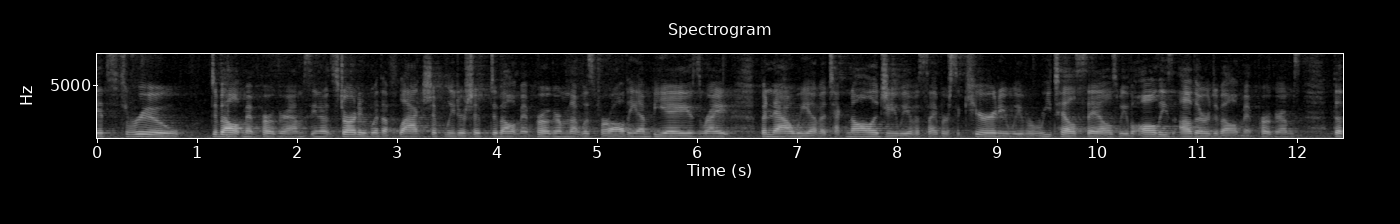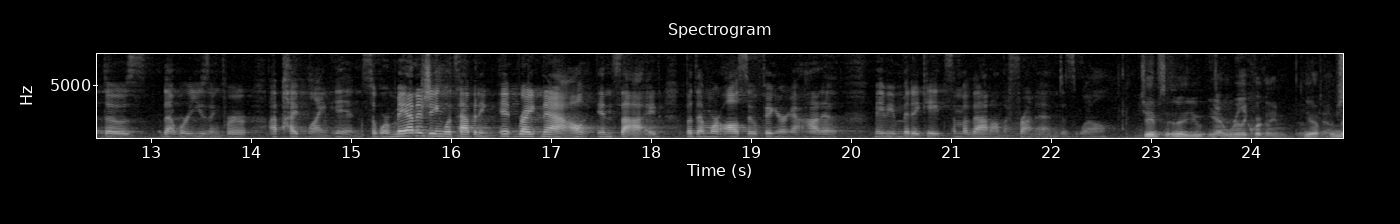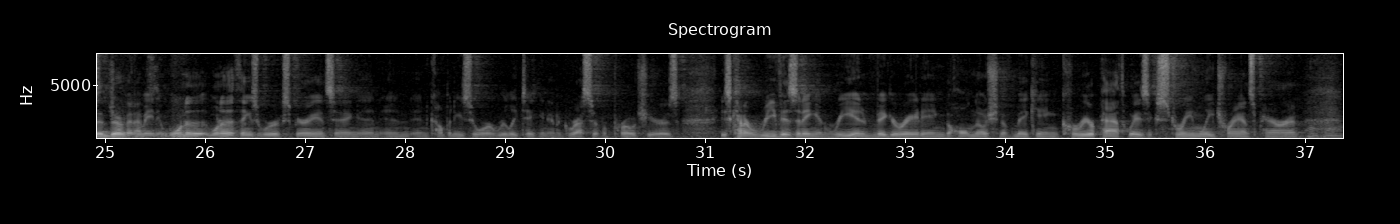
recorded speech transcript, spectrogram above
it's through development programs. You know, it started with a flagship leadership development program that was for all the MBAs, right? But now we have a technology, we have a cybersecurity, we have a retail sales, we have all these other development programs that those that we're using for a pipeline in. So we're managing what's happening in, right now inside, but then we're also figuring out how to maybe mitigate some of that on the front end as well. James, uh, you. Yeah, really quickly. Yeah, uh, and then jump Derek. I mean, one of the one of the things we're experiencing in, in, in companies who are really taking an aggressive approach here is is kind of revisiting and reinvigorating the whole notion of making career pathways extremely transparent,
